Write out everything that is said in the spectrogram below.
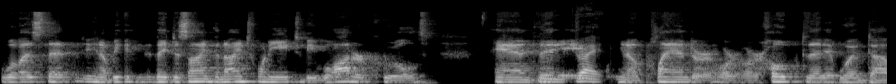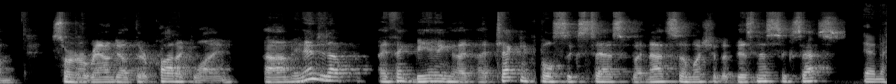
was that you know they designed the 928 to be water cooled and hmm, they right. you know planned or, or, or hoped that it would um, sort of round out their product line um, it ended up i think being a, a, technical success but not so much of a business success and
